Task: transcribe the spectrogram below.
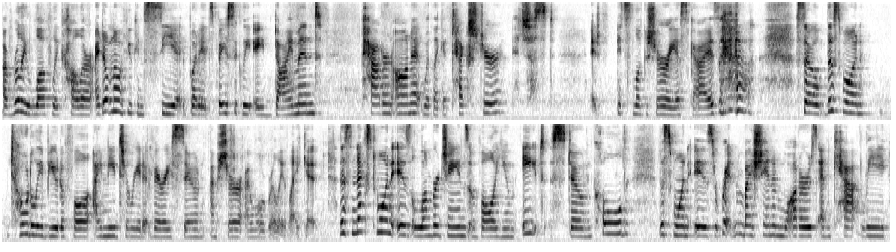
a really lovely color. I don't know if you can see it, but it's basically a diamond pattern on it with like a texture. It's just, it, it's luxurious, guys. so this one, totally beautiful. I need to read it very soon. I'm sure I will really like it. This next one is Lumberjanes Volume 8, Stone Cold. This one is written by Shannon Watters and Kat Leyh,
